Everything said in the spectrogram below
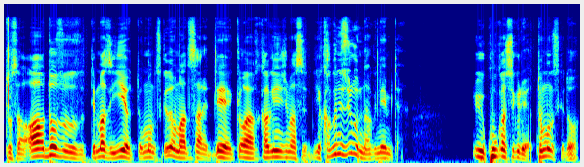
とさ、ああ、どうぞどうぞってまず言えよって思うんですけど、待たされて、今日は確認します。いや、確認することなくねみたいな。いう交換してくれよって思うんですけど、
